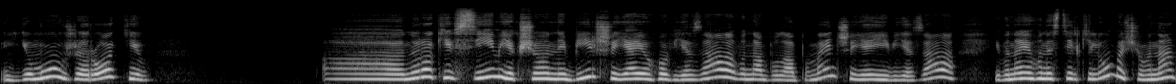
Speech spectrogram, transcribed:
Йому вже років. Ну, років сім, якщо не більше, я його в'язала, вона була поменше, я її в'язала, і вона його настільки любить, що вона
